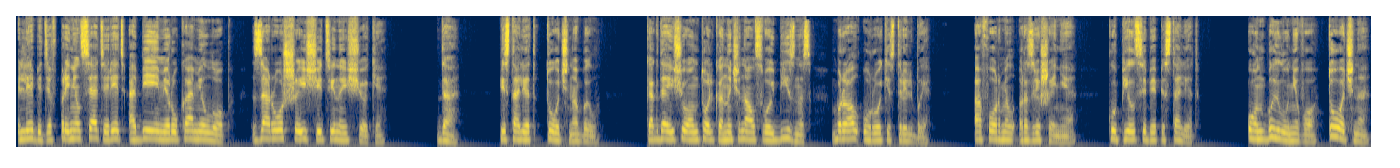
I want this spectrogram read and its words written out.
Лебедев принялся тереть обеими руками лоб, заросшие щетиной щеки. Да, пистолет точно был. Когда еще он только начинал свой бизнес, брал уроки стрельбы. Оформил разрешение. Купил себе пистолет. Он был у него, точно.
